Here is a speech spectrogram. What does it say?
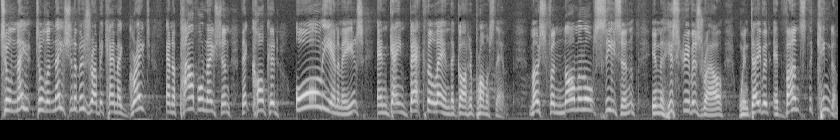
till, na- till the nation of Israel became a great and a powerful nation that conquered all the enemies and gained back the land that God had promised them. Most phenomenal season in the history of Israel when David advanced the kingdom.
